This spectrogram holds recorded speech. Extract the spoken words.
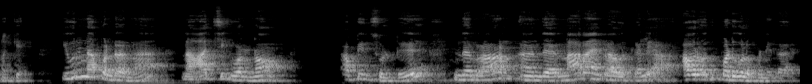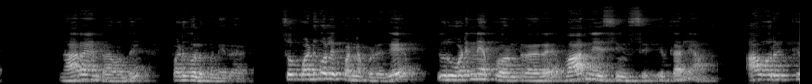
ஓகே. இவர் என்ன பண்ணுறாருன்னா நான் ஆட்சிக்கு வரணும் அப்படின்னு சொல்லிட்டு இந்த ரான் இந்த நாராயண ராவ் இருக்கா இல்லையா அவரை வந்து படுகொலை பண்ணிடுறாரு. நாராயண ராவ் வந்து படுகொலை பண்ணிடுறாரு. ஸோ படுகொலை பண்ண பிறகு இவர் உடனே பண்ணுறாரு வார்னேசிங்ஸ் இருக்கார் இல்லையா அவருக்கு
